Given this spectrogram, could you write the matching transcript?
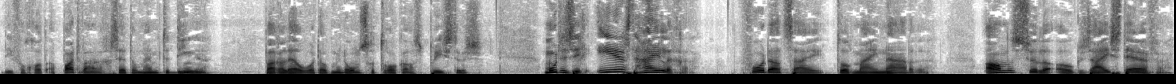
die voor God apart waren gezet om hem te dienen, parallel wordt ook met ons getrokken als priesters, moeten zich eerst heiligen voordat zij tot mij naderen. Anders zullen ook zij sterven.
